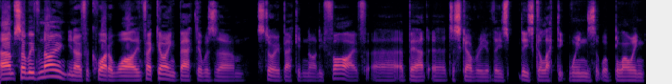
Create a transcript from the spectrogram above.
Um, so we've known, you know, for quite a while. In fact, going back, there was um, a story back in '95 uh, about a discovery of these these galactic winds that were blowing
